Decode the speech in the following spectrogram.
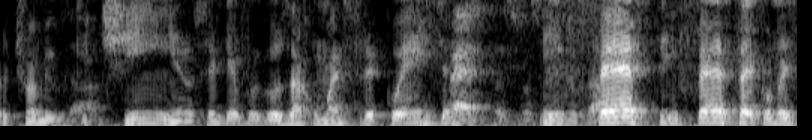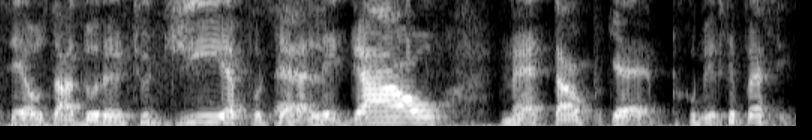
Eu tinha um amigo Tá. que tinha, não sei o que, fui usar com mais Em frequência. festas, você Em festa, em festa, aí comecei a usar durante o dia, porque Sério? era legal, né, tal, porque comigo sempre foi assim.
